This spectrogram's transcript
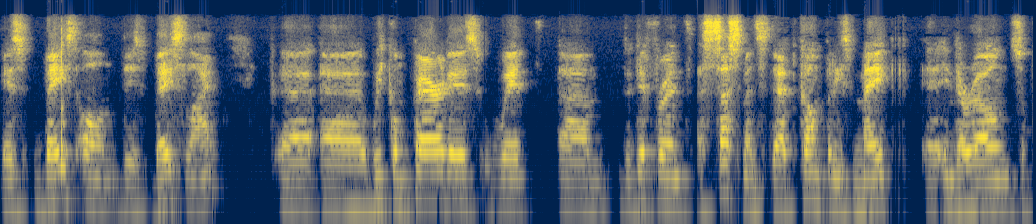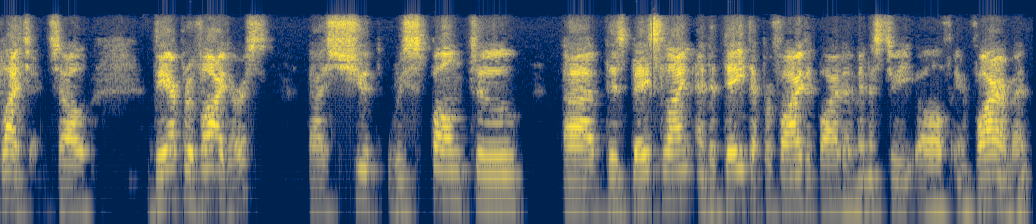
is based on this baseline. Uh, uh, we compare this with um, the different assessments that companies make uh, in their own supply chain. So their providers uh, should respond to uh, this baseline and the data provided by the Ministry of Environment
